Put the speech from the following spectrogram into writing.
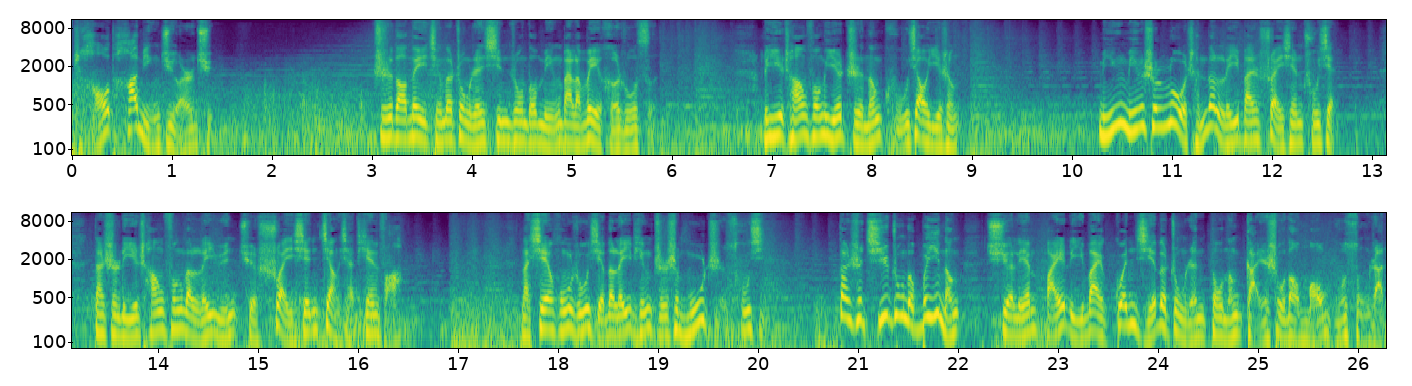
朝他凝聚而去。知道内情的众人心中都明白了为何如此，李长风也只能苦笑一声。明明是洛尘的雷斑率先出现，但是李长风的雷云却率先降下天罚。那鲜红如血的雷霆只是拇指粗细。但是其中的威能，却连百里外关节的众人都能感受到毛骨悚然。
